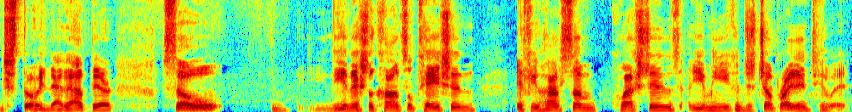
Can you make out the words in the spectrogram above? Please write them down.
just throwing that out there. So the initial consultation if you have some questions, you mean you can just jump right into it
